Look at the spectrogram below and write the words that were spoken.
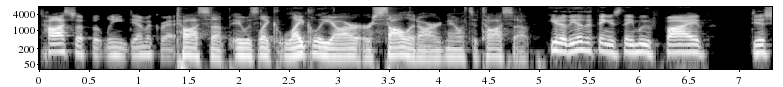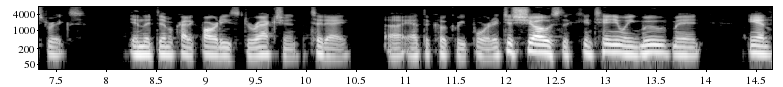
toss up, but lean Democrat. Toss up. It was like likely R or solid R. Now it's a toss up. You know, the other thing is they moved five districts in the Democratic Party's direction today uh, at the Cook Report. It just shows the continuing movement and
